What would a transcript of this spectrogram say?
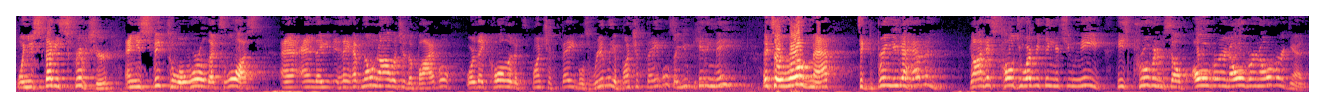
when you study Scripture and you speak to a world that's lost and, and they, they have no knowledge of the Bible or they call it a bunch of fables. Really? A bunch of fables? Are you kidding me? It's a roadmap to bring you to heaven. God has told you everything that you need. He's proven himself over and over and over again.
